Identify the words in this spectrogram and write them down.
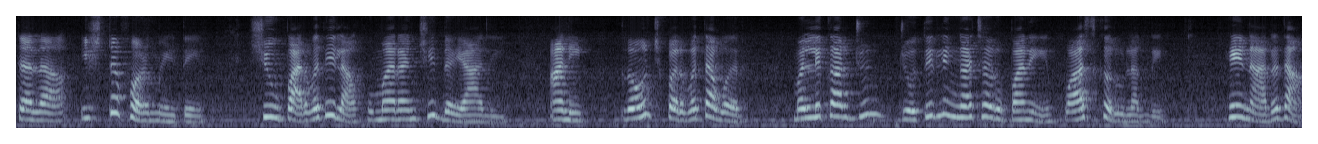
त्याला इष्टफळ मिळते. शिव पार्वतीला कुमारांची दया आली आणि क्रौंच पर्वतावर मल्लिकार्जुन ज्योतिर्लिंगाच्या रूपाने वास करू लागले. हे नारदा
